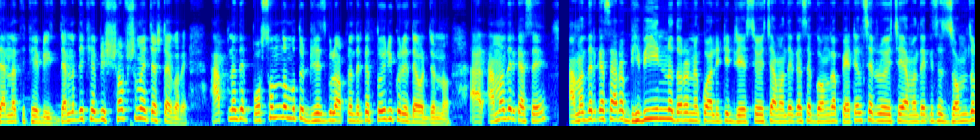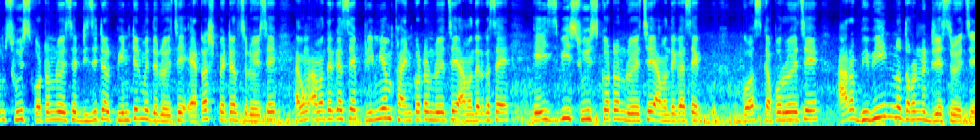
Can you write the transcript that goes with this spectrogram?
জান্নাতি ফেব্রিক্স জান্নাতি ফেব্রিক্স সবসময় চেষ্টা করে আপনাদের পছন্দ মতো ড্রেসগুলো আপনাদেরকে তৈরি করে দেওয়ার জন্য। আর আমাদের কাছে আমাদের কাছে আরও বিভিন্ন ধরনের কোয়ালিটির ড্রেস রয়েছে, আমাদের কাছে গঙ্গা প্যাটেলসের রয়েছে, আমাদের কাছে জমজম সুইস কটন রয়েছে ডিজিটাল প্রিন্টের মধ্যে রয়েছে অ্যাটাচ প্যাটেলস রয়েছে এবং আমাদের কাছে প্রিমিয়াম ফাইন কটন রয়েছে, আমাদের কাছে এইচবি সুইস কটন রয়েছে, আমাদের কাছে গস কাপড় রয়েছে আরও বিভিন্ন ধরনের ড্রেস রয়েছে।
